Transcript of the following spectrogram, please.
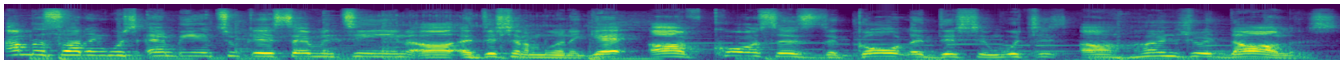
I'm deciding which NBA 2K17 uh, edition I'm to get. Of course, it's the gold edition, which is a $100.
